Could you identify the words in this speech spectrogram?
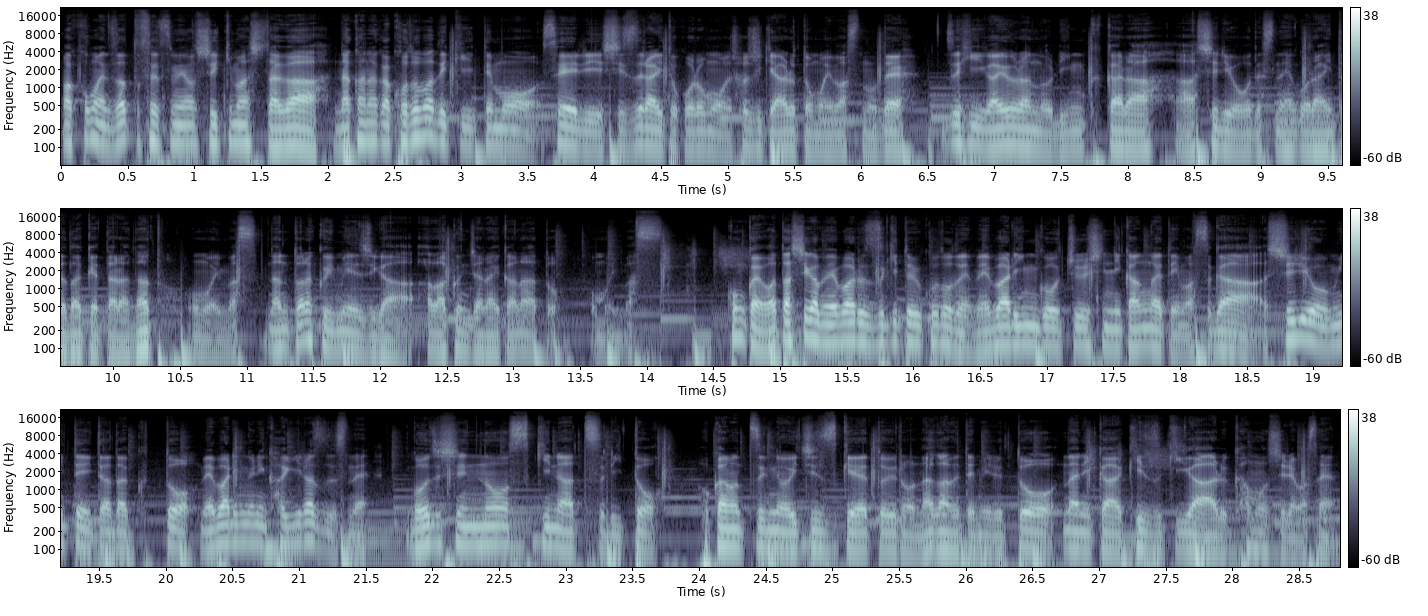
まあ、ここまでざっと説明をしてきましたがなかなか言葉で聞いても整理しづらいところも正直あると思いますのでぜひ概要欄のリンクから資料をですねご覧いただけたらなと思います。なんとなくイメージが湧くんじゃないかなと思います。今回私がメバル好きということでメバリングを中心に考えていますが資料を見ていただくとメバリングに限らずですねご自身の好きな釣りと他の釣りの位置づけというのを眺めてみると何か気づきがあるかもしれません。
